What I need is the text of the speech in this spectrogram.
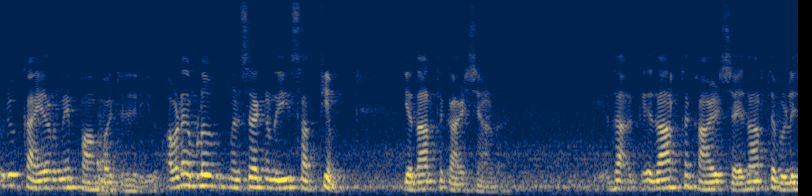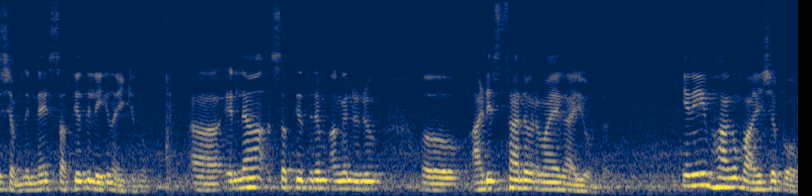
ഒരു കയറിനെ പാമ്പായി തെറ്റിദ്ധരിക്കുന്നു അവിടെ നമ്മൾ മനസ്സിലാക്കേണ്ടത് ഈ സത്യം യഥാർത്ഥ കാഴ്ചയാണ്. യഥാർത്ഥ കാഴ്ച യഥാർത്ഥ വെളിച്ചം നിന്നെ സത്യത്തിലേക്ക് നയിക്കുന്നു. എല്ലാ സത്യത്തിനും അങ്ങനെ ഒരു അടിസ്ഥാനപരമായ കാര്യമുണ്ട്. ഇനി ഈ ഭാഗം വായിച്ചപ്പോൾ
